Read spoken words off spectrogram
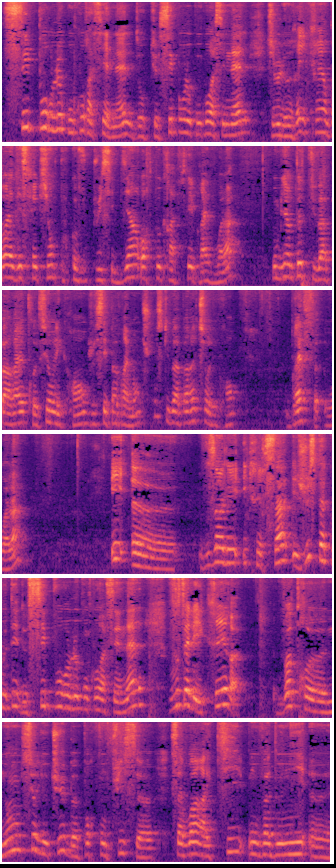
C'est pour le concours ACNL. Donc, c'est pour le concours ACNL. Je vais le réécrire dans la description pour que vous puissiez bien orthographier. Bref, voilà. Ou bien peut-être qu'il va apparaître sur l'écran. Je ne sais pas vraiment. Je pense qu'il va apparaître sur l'écran. Bref, voilà. Et euh, vous allez écrire ça. Et juste à côté de C'est pour le concours ACNL, vous allez écrire votre nom sur YouTube pour qu'on puisse euh, savoir à qui on va donner euh,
